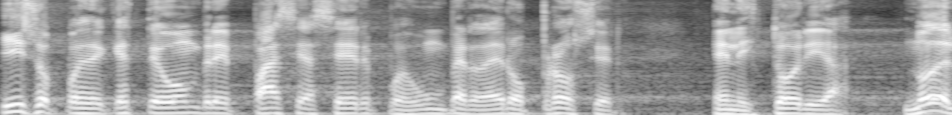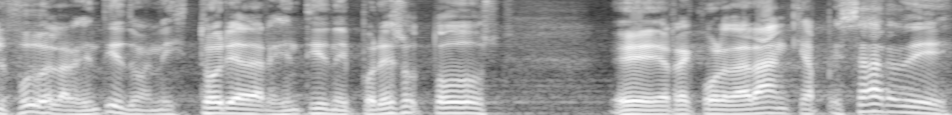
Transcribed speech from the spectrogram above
hizo pues de que este hombre pase a ser pues un verdadero prócer en la historia, no del fútbol argentino, en la historia de Argentina. Y por eso todos eh, recordarán que a pesar de,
